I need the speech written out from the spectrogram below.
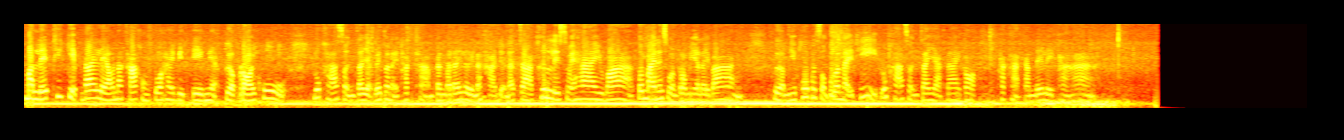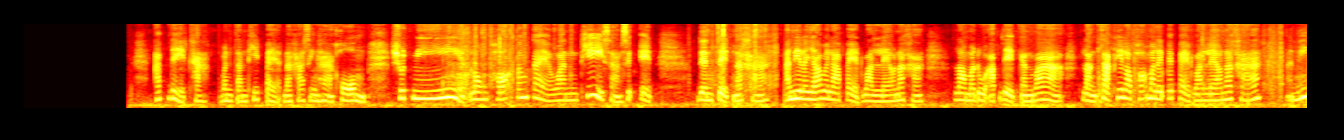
เมล็ดที่เก็บได้แล้วนะคะ ของตัวไฮบริดเองเนี่ยเกือบร้อยคู่ ลูกค้าสนใจอยากได้ตัวไหนทักถามกันมาได้เลยนะคะ เดี๋ยวนาจาขึ้นลิสต์ไว้ให้ว่าต้นไม้ในสวนเรามีอะไรบ้าง เผื่อมีผู้ผสมตัวไหนที่ลูกค้าสนใจอยากได้ก็ทักหากันได้เลยค่ะ อัปเดตค่ะ วันจันทร์ที่ 8 นะคะ สิงหาคม ชุดนี้ลงเพาะตั้งแต่วันที่ 31 เดือน 7 นะคะ อันนี้ระยะเวลา 8 วันแล้วนะคะ เรามาดูอัปเดตกันว่าหลังจากที่เราเพาะเมล็ดไป 8 วันแล้วนะคะ อันนี้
